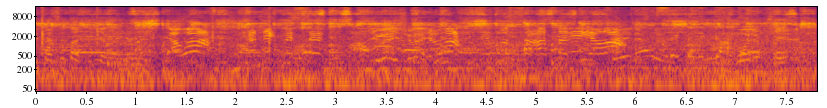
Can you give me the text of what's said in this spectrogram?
Vitesi taktı kemeri. Yavaş! Kendik misin? Şüve şüve. Yavaş! Hastane yavaş! Volüm şeyi düştü.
